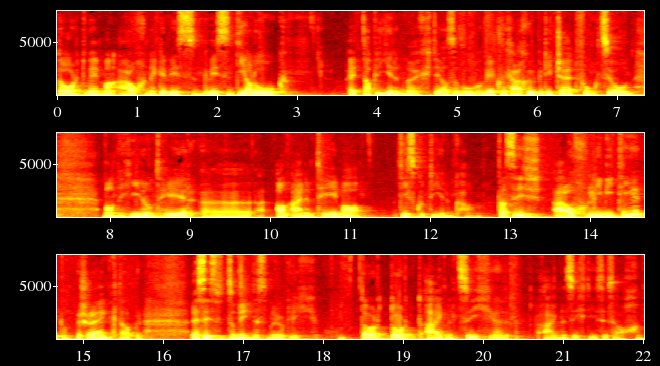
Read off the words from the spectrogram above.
dort, wenn man auch einen gewissen, gewissen Dialog etablieren möchte, also wo wirklich auch über die Chat-Funktion man hin und her äh, an einem Thema diskutieren kann. Das ist auch limitiert und beschränkt, aber es ist zumindest möglich. Dort, dort eignen, sich, äh, eignen sich diese Sachen.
